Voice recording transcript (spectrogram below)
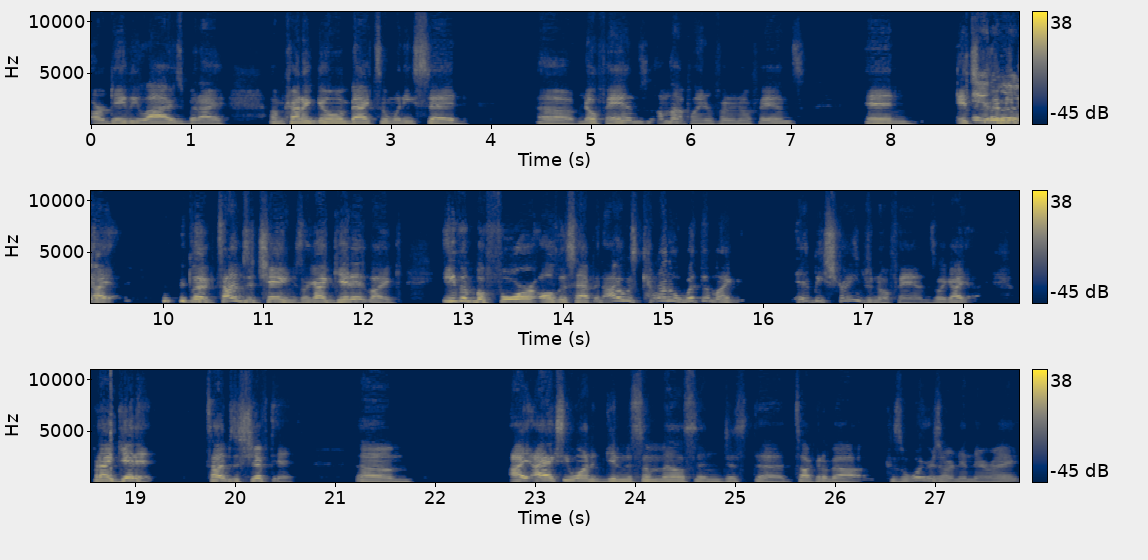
our daily lives. But I, I'm kind of going back to when he said, uh, "No fans. I'm not playing in front of no fans," and it's. And I mean. I look. Times have changed. Like I get it. Like even before all this happened, I was kind of with him. Like it'd be strange with no fans. Like I, but I get it. Times have shifted. Um, I I actually wanted to get into something else and just uh, talking about because the Warriors aren't in there, right?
